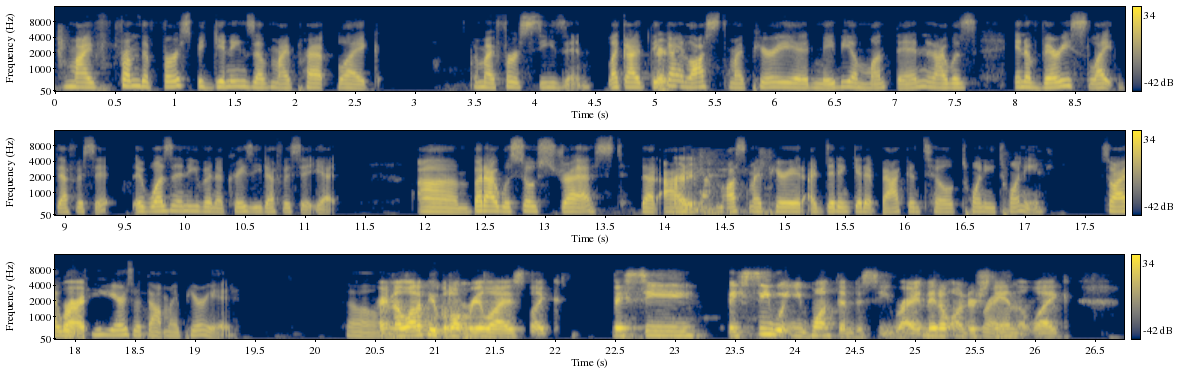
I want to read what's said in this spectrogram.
my from the first beginnings of my prep like my first season like i think Right. i lost my period maybe a month in and i was in a very slight deficit it wasn't even a crazy deficit yet um but i was so stressed that i Right. lost my period i didn't get it back until 2020 so i went Right. two years without my period so Right. And a lot of people don't realize like they see they see what you want them to see, right? And they don't understand that like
